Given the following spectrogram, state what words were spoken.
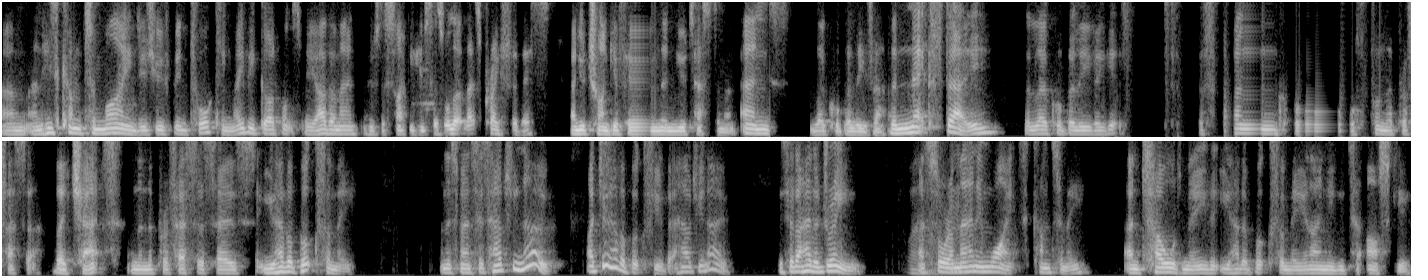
um, and he's come to mind as you've been talking. Maybe God wants the other man who's discipling him says, Well, look, let's pray for this. And you try and give him the New Testament and local believer. The next day, the local believer gets a phone call from the professor. They chat, and then the professor says, You have a book for me. And this man says, How do you know? I do have a book for you, but how do you know? He said, I had a dream. Wow. I saw a man in white come to me and told me that you had a book for me and I needed to ask you.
